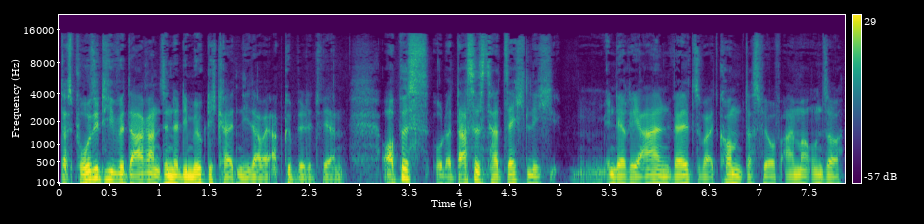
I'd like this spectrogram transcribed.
Das Positive daran sind ja die Möglichkeiten, die dabei abgebildet werden. Ob es oder dass es tatsächlich in der realen Welt so weit kommt, dass wir auf einmal unser,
